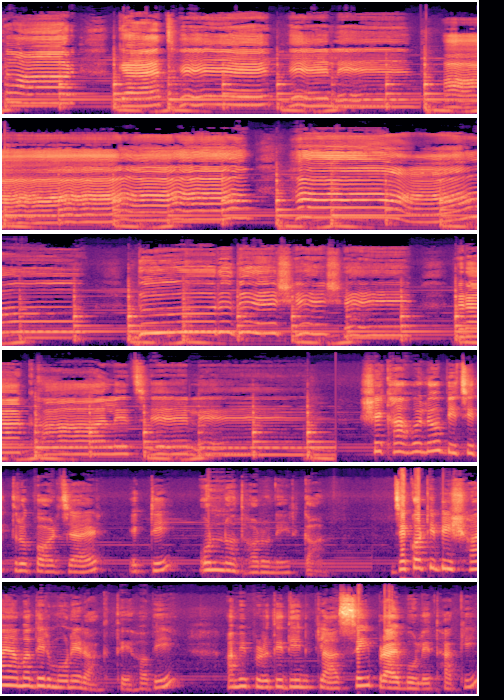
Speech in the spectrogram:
তার গেছে রাখাল ছেলে। শেখা হলো বিচিত্র পর্যায়ের একটি অন্য ধরনের গান। যে কটি বিষয় আমাদের মনে রাখতে হবে, আমি প্রতিদিন ক্লাসেই প্রায় বলে থাকি।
